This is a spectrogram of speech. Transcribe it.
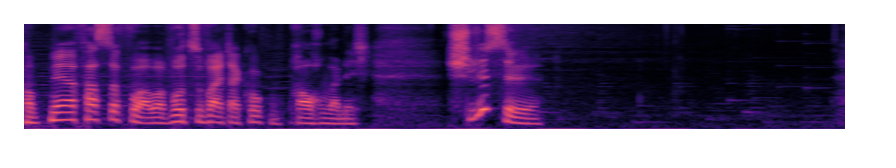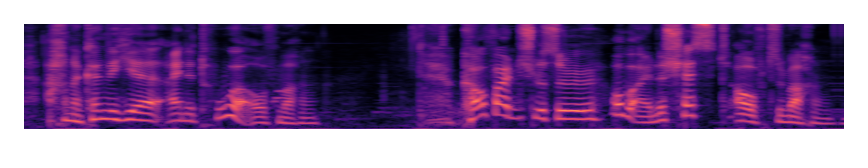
Kommt mir fast so vor, aber wozu weiter gucken? Brauchen wir nicht. Schlüssel. Ach, dann können wir hier eine Truhe aufmachen. Kauf einen Schlüssel, um eine Chest aufzumachen.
